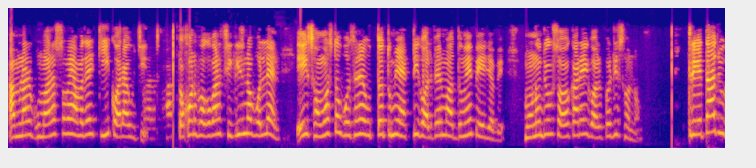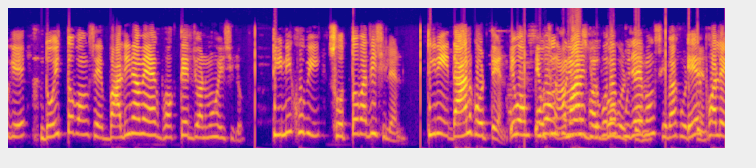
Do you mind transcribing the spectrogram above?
আপনার ঘুমানোর সময় আমাদের কি করা উচিত? তখন ভগবান শ্রীকৃষ্ণ বললেন, এই সমস্ত প্রশ্নের উত্তর তুমি একটি গল্পের মাধ্যমে পেয়ে যাবে। মনোযোগ সহকারে এই গল্পটি শোনো। ত্রেতা যুগে দৈত্য বংশে বালি নামে এক ভক্তের জন্ম হয়েছিল। তিনি খুবই সত্যবাদী ছিলেন। তিনি দান করতেন এবং এবং আমার সর্বদা পূজা এবং সেবা করতেন। এর ফলে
